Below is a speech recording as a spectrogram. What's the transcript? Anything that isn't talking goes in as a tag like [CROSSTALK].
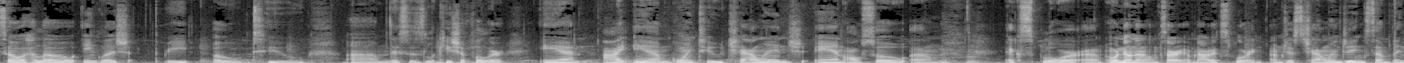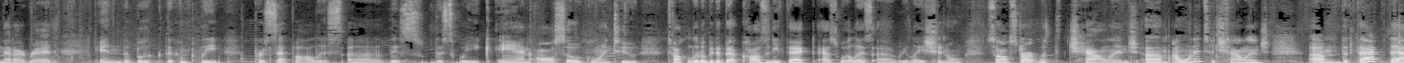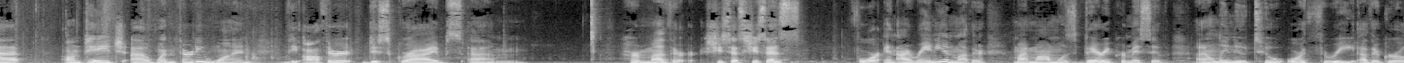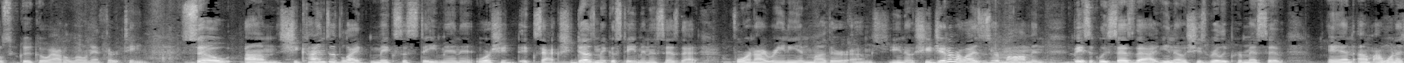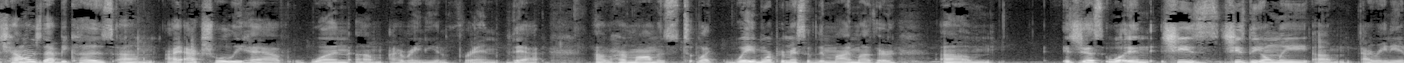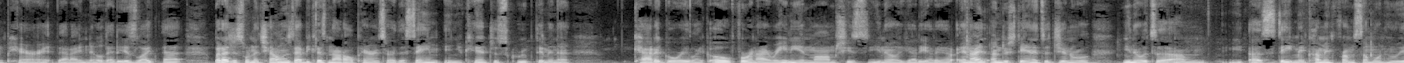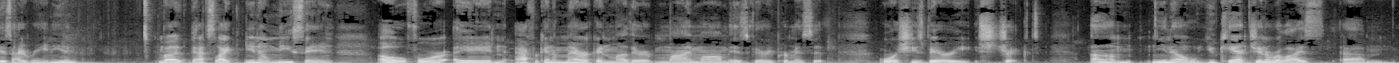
So, hello, English 302. Um, this is Lakeisha Fuller, and I am going to challenge and also um, explore. Um, or, no, no, no, I'm sorry, I'm not exploring. I'm just challenging something that I read in the book, The Complete Persepolis, uh, this this week, and also going to talk a little bit about cause and effect as well as uh, relational. So, I'll start with the challenge. Um, I wanted to challenge um, the fact that on page uh, 131, the author describes um, her mother. She says, she says, for an Iranian mother, my mom was very permissive. I only knew two or three other girls who could go out alone at 13. So um, she kind of like makes a statement, or she exact she does make a statement and says that for an Iranian mother, um, you know, she generalizes her mom and basically says that you know she's really permissive. And um, I want to challenge that because um, I actually have one um, Iranian friend that um, her mom is t- like way more permissive than my mother. Um, it's just well, and she's she's the only um, Iranian parent that I know that is like that. But I just want to challenge that because not all parents are the same, and you can't just group them in a category like oh for an Iranian mom she's you know yada yada yada and I understand it's a general you know it's a um a statement coming from someone who is Iranian but that's like, you know, me saying, oh, for an African American mother, my mom is very permissive or she's very strict. Um, you know, you can't generalize um,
